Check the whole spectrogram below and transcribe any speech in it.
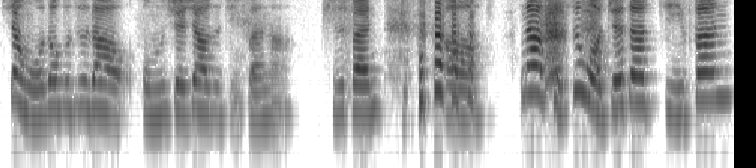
像我都不知道我们学校是几分啊？十分。哦，那可是我觉得几分。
